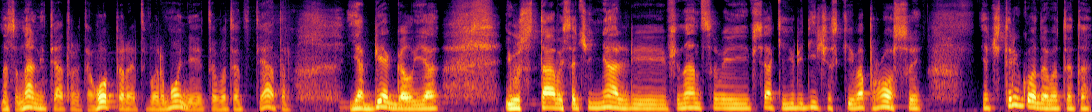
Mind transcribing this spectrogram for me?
национальный театр. Это опера, это филармония, это вот этот театр. Я бегал, я и уставы сочиняли, и финансовые, и всякие юридические вопросы. Я четыре года вот это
